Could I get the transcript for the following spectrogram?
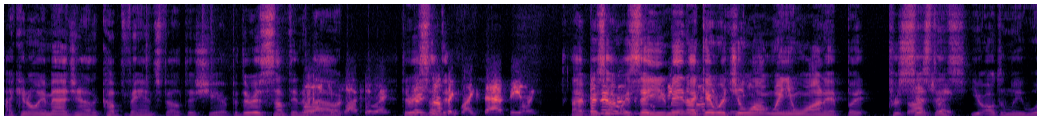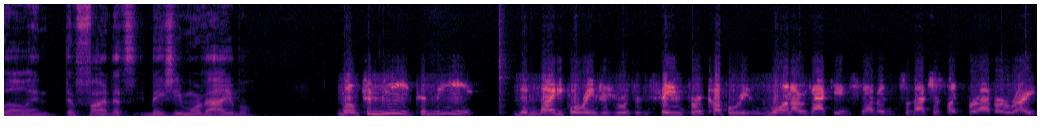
I can only imagine how the Cub fans felt this year. But there is something Well, about that's exactly right. there is There's something- nothing like that feeling. I, because I always say you may not get what you want when you want it, but persistence right. you ultimately will, and the fun that makes you more valuable. Well, to me, to me, the '94 Rangers was insane for a couple reasons. One, I was at Game Seven, so that's just like forever, right?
